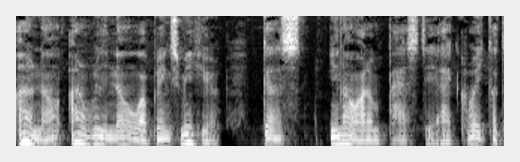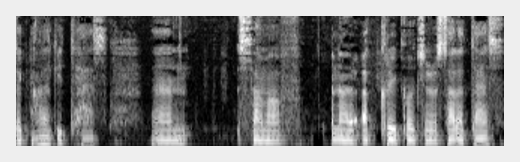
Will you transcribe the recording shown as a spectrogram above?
I don't know. I don't really know what brings me here, cause you know I don't pass the agricultural technology test and some of another agricultural SATA test.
